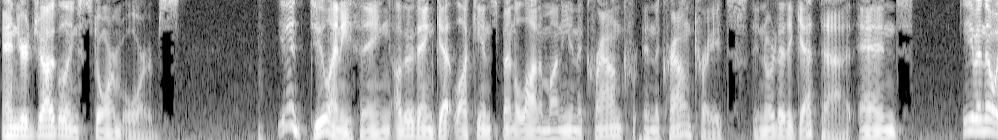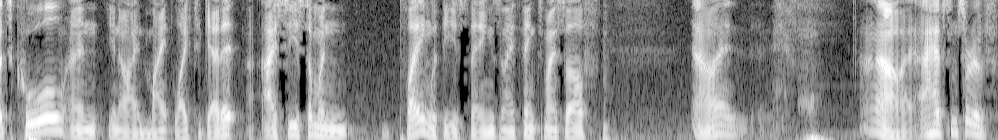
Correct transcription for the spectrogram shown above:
and you're juggling Storm Orbs. You didn't do anything other than get lucky and spend a lot of money in the crown in the crown crates in order to get that. And even though it's cool and you know I might like to get it, I see someone playing with these things and I think to myself, you know, I, I don't know, I have some sort of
